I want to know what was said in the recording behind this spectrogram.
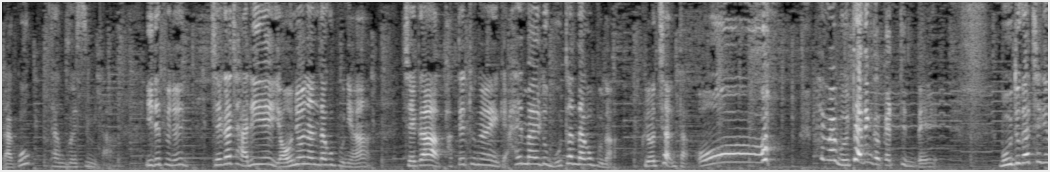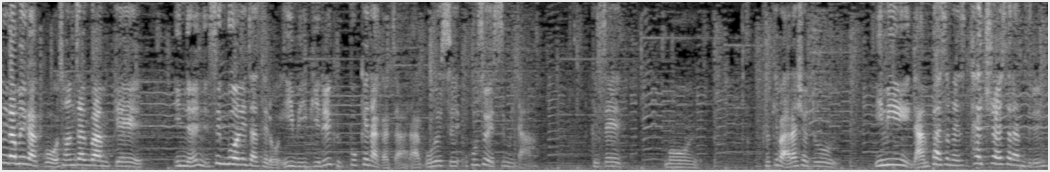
라고 당부했습니다. 이 대표는 제가 자리에 연연한다고 보냐. 제가 박 대통령에게 할 말도 못한다고 보나. 그렇지 않다. 오! 할말 못하는 것 같은데. 모두가 책임감을 갖고 선장과 함께 있는 승무원의 자세로 이 위기를 극복해 나가자라고 호소했습니다. 글쎄, 뭐, 그렇게 말하셔도 이미 난파선에서 탈출할 사람들은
